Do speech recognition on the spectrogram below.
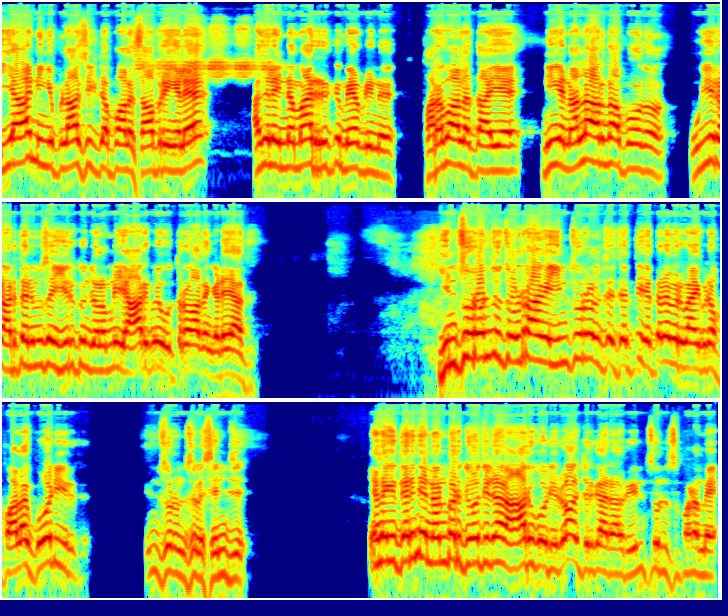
ஐயா நீங்கள் பிளாஸ்டிக் டப்பாவில் சாப்பிட்றீங்களே? அதில் இந்த மாதிரி இருக்குமே அப்படின்னு. பரவாயில்ல தாயே நீங்கள் நல்லா இருந்தால் போதும். உயிர் அடுத்த நிமிஷம் இருக்குன்னு சொல்ல முடியும் யாருக்குமே உத்தரவாதம் கிடையாது. இன்சூரன்ஸ் சொல்கிறாங்க இன்சூரன்ஸ் செத்து எத்தனை பேர் வாங்கிக்கிட்டோம் பல கோடி இருக்குது இன்சூரன்ஸில் செஞ்சு. எனக்கு தெரிஞ்ச நண்பர் ஜோதிடர் ஆறு கோடி ரூபா வச்சிருக்காரு அவர் இன்சூரன்ஸ் பணமே.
